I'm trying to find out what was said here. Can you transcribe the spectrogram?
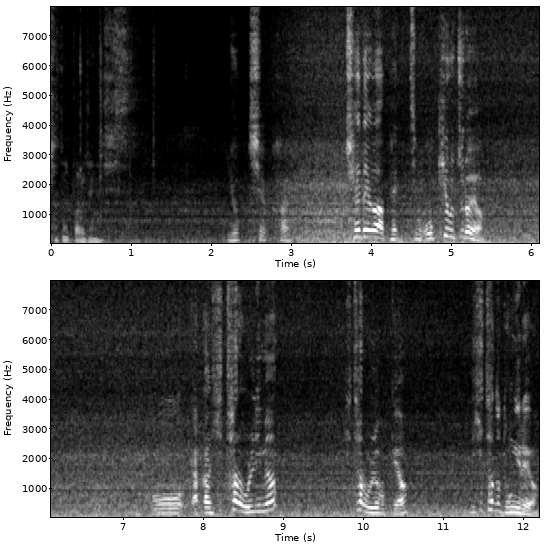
자동 떨어지네. 6 7 8 최대가 100 지금 5kg 줄어요 오 약간 히타를 올리면 히타를 올려볼게요. 근데 히터도 동일해요.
